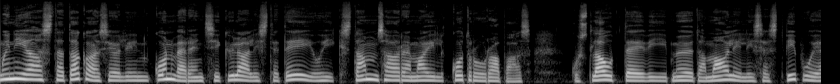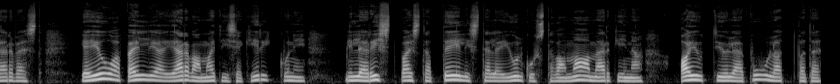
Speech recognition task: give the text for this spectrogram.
Mõni aasta tagasi olin konverentsi külaliste teejuhiks Tammsaare mail Kodru rabas, kust laudtee viib mööda maalilisest Vibujärvest ja jõuab välja Järva-Madise kirikuni, mille rist paistab teelistele julgustava maamärgina ajuti üle puulatvade,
